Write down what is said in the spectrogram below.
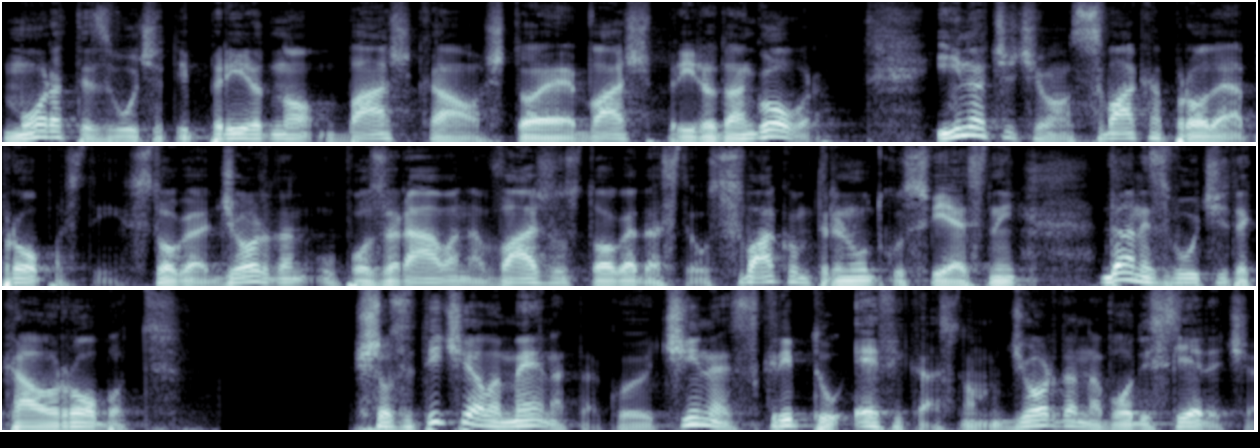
Morate zvučati prirodno, baš kao što je vaš prirodan govor. Inače će vam svaka prodaja propasti. Stoga Jordan upozorava na važnost toga da ste u svakom trenutku svjesni da ne zvučite kao robot. Što se tiče elemenata koji čine skriptu efikasnom, Jordan navodi sljedeće.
